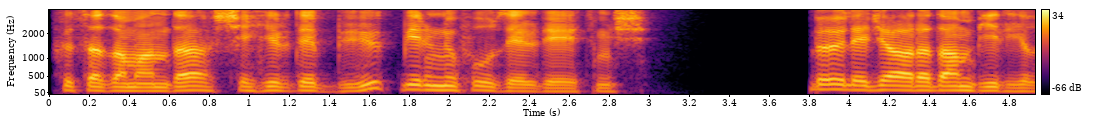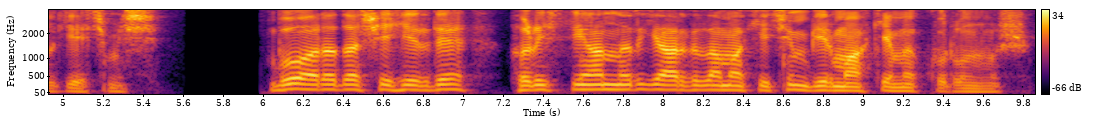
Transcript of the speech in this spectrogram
Kısa zamanda şehirde büyük bir nüfuz elde etmiş. Böylece aradan bir yıl geçmiş. Bu arada şehirde Hristiyanları yargılamak için bir mahkeme kurulmuş.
